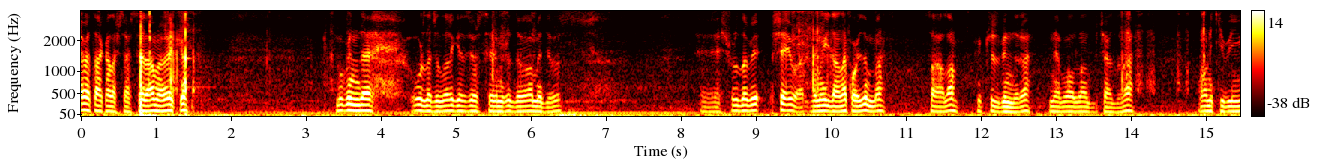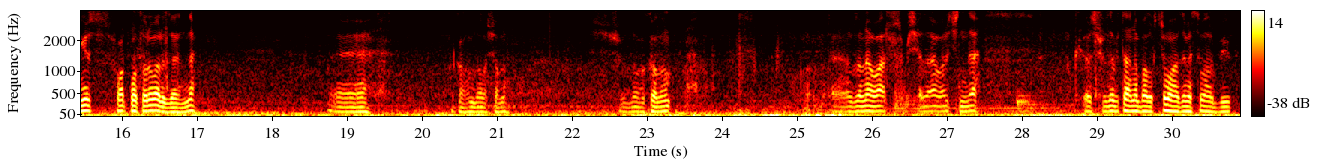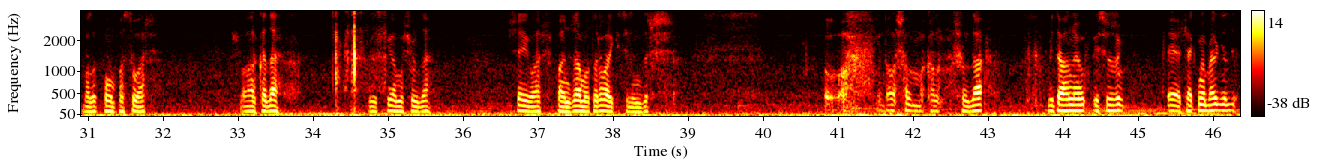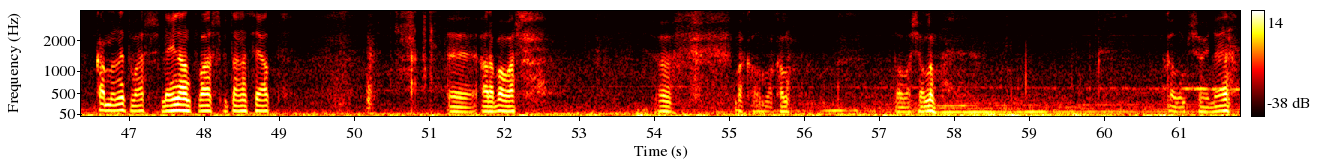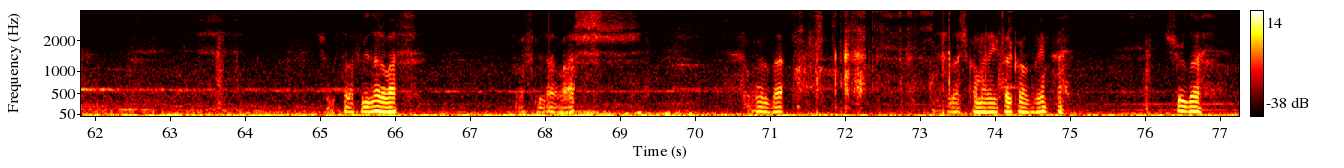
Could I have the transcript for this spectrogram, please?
Evet arkadaşlar selamünaleyküm. Bugün de hurdacıları geziyoruz serimize devam ediyoruz. Ee, şurada bir şey var. Bunu ilana koydum ben. Sağlam 300 bin lira. Bir çadır var. 12100 Ford motoru var üzerinde. Ee, bakalım dolaşalım. Şurada bakalım. Orada ne var? Bir şeyler var içinde. Bakıyoruz şurada bir tane balıkçı malzemesi var. Büyük balık pompası var. Şu arkada gözüküyor mu şurada? Şey var. Pancar motoru var iki silindir. Oh, bir dolaşalım bakalım. Şurada bir tane Isuzu e, çekme belgeli kamyonet var. Leyland var. Bir tane Seat e, araba var. Öf, bakalım bakalım. Dolaşalım. Bakalım şöyle. Şurada profiller var. Profiller var. Burada Şurada şu kamerayı yukarı kaldırayım. Şurada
